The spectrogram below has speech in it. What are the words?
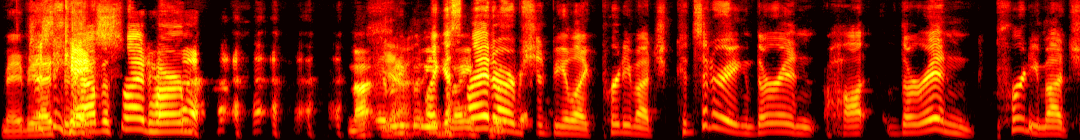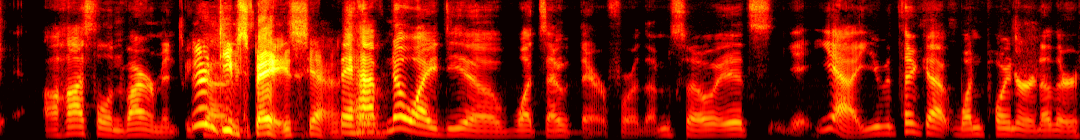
Maybe Just I in should have a case. sidearm. not Yeah. everybody. like a sidearm should be like pretty much considering they're in hot. They're in pretty much a hostile environment. They're in deep space. Yeah. They so- have no idea what's out there for them. So it's yeah, you would think at one point or another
